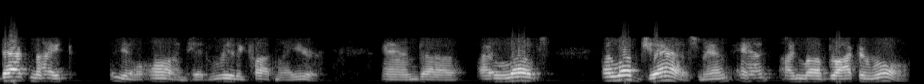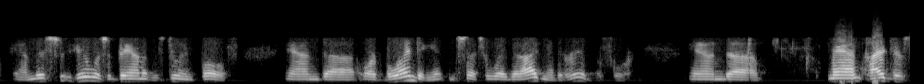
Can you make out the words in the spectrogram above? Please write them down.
that night, you know, on had really caught my ear, and uh, I loved. I loved jazz, man, and I loved rock and roll. And this here was a band that was doing both and uh, or blending it in such a way that I'd never heard before. And uh, man, I just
